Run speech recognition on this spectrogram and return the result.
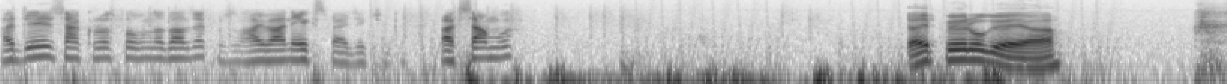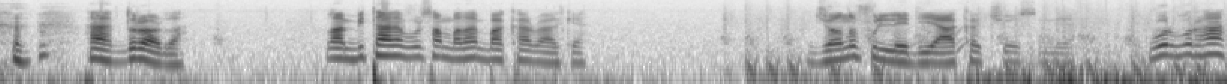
Hadi sen crossbow'una dalacak mısın? Hayvani X verecek çünkü. Bak sen vur. Ya hep böyle oluyor ya. Ha dur orada. Lan bir tane vursam bana bakar belki. Canı fullledi ya kaçıyorsun diye. Vur vur ha.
